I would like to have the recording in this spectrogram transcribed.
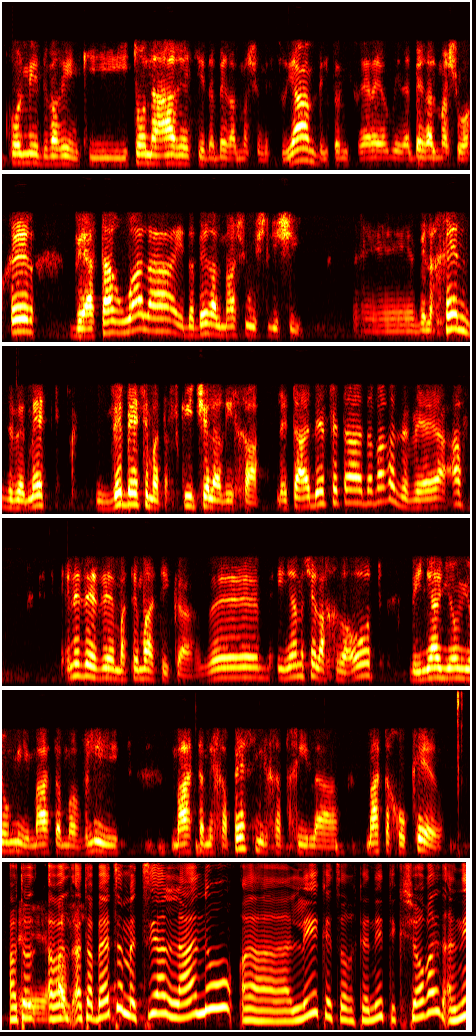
כל מיני דברים, כי עיתון הארץ ידבר על משהו מסוים, ועיתון ישראל היום ידבר על משהו אחר, ואתר וואלה ידבר על משהו שלישי. אה, ולכן זה באמת, זה בעצם התפקיד של עריכה, לתעדף את הדבר הזה, ואף אין לזה איזה מתמטיקה, זה עניין של הכרעות בעניין יומיומי, מה אתה מבליט, מה אתה מחפש מלכתחילה, מה אתה חוקר. אתה, אה, אבל אתה בעצם מציע לנו, uh, לי כצרכנית תקשורת, אני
